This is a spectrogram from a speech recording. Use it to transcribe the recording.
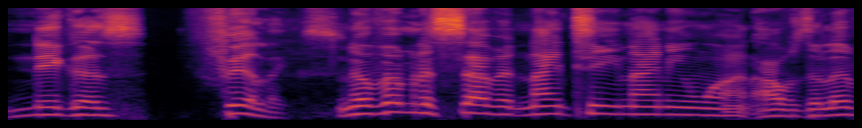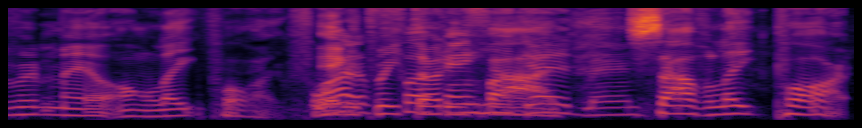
niggas' feelings. November the 7th, 1991, I was delivering mail on Lake Park, Why the fuck ain't he 4335 dead. South Lake Park.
